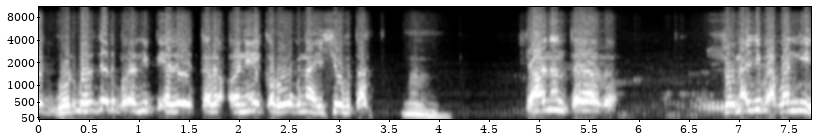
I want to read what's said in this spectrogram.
एक घोडभर जर पाणी प्याले तर अनेक रोग नाहीसे होतात. त्यानंतर सोनाजी बाबांनी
